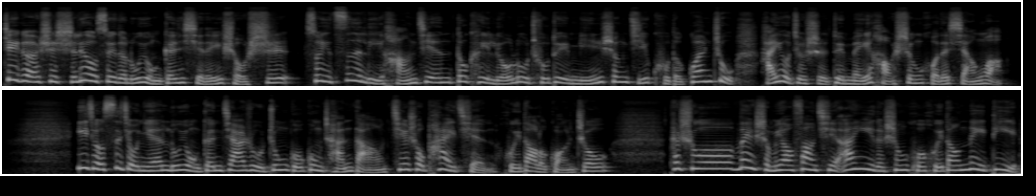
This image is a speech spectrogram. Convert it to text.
这个是十六岁的卢永根写的一首诗，所以字里行间都可以流露出对民生疾苦的关注，还有就是对美好生活的向往。一九四九年，卢永根加入中国共产党，接受派遣，回到了广州。他说：“为什么要放弃安逸的生活，回到内地？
